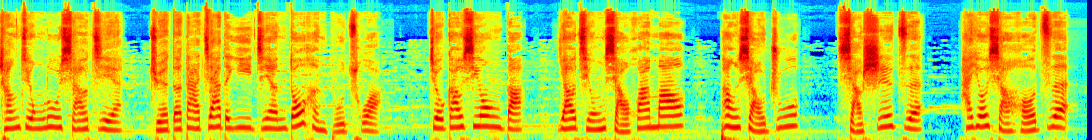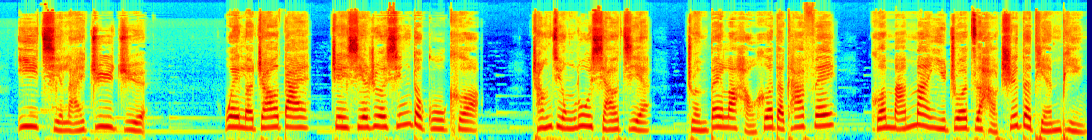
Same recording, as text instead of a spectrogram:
长颈鹿小姐觉得大家的意见都很不错，就高兴地邀请小花猫、胖小猪、小狮子，还有小猴子一起来聚聚。为了招待这些热心的顾客，长颈鹿小姐准备了好喝的咖啡。和满满一桌子好吃的甜品。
